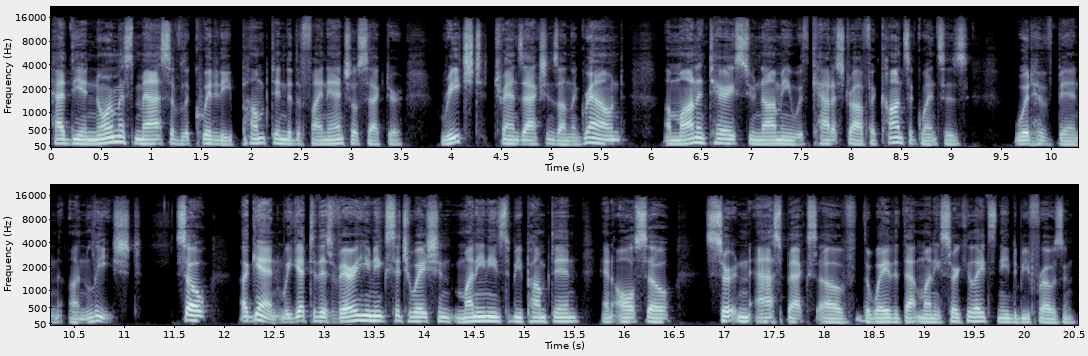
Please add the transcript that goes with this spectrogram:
had the enormous mass of liquidity pumped into the financial sector reached transactions on the ground, a monetary tsunami with catastrophic consequences would have been unleashed. So, again, we get to this very unique situation. Money needs to be pumped in, and also certain aspects of the way that that money circulates need to be frozen.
